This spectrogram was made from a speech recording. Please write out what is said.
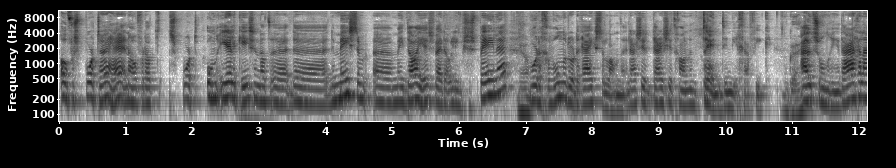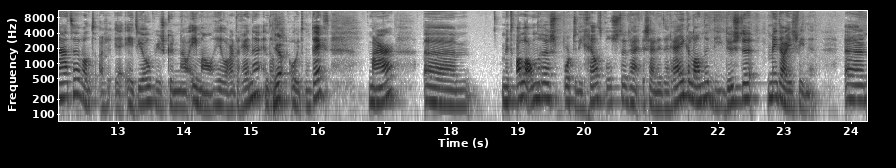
over sporten hè, en over dat sport oneerlijk is. En dat eh, de, de meeste eh, medailles bij de Olympische Spelen Ja. worden gewonnen door de rijkste landen. Daar zit, daar zit gewoon een trend in die grafiek. Uitzonderingen daar gelaten, want als, ja, Ethiopiërs kunnen nou eenmaal heel hard rennen en dat Ja. is ooit ontdekt. Maar ehm, met alle andere sporten die geld kosten, zijn het de rijke landen die dus de medailles winnen. Ehm,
